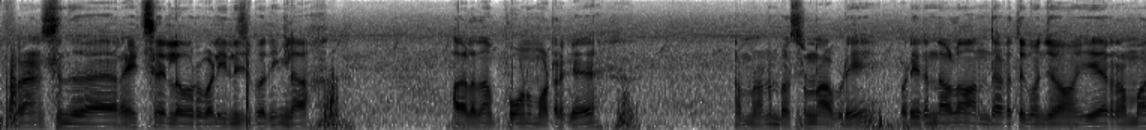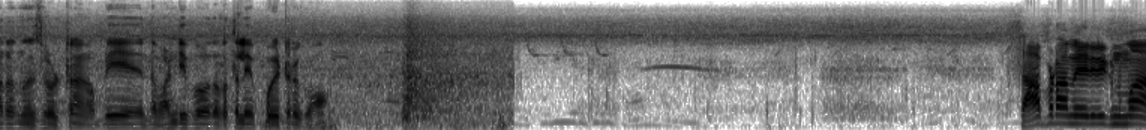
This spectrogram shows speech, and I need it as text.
ஃப்ரெண்ட்ஸ் இந்த ரைட் சைடில் ஒரு வழி இருந்துச்சு பார்த்தீங்களா அதில் தான் போகணும் மாட்டிருக்கு நம்ம நண்பர் சொன்னால் அப்படி. பட் இருந்தாலும் அந்த இடத்துக்கு கொஞ்சம் ஏறுற மாதிரி இருந்துன்னு சொல்லிட்டு நாங்கள் அப்படியே இந்த வண்டி போகிற இடத்துல போயிட்டுருக்கோம் சாப்பிடாம ஏறி இருக்கணுமா?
